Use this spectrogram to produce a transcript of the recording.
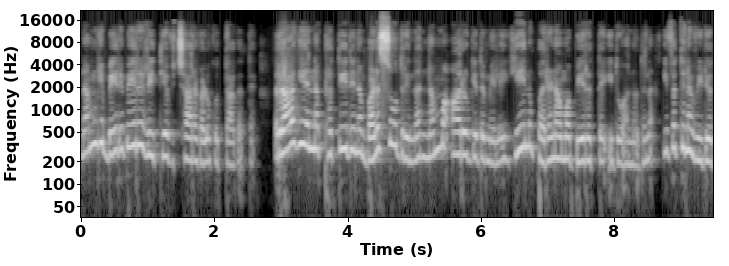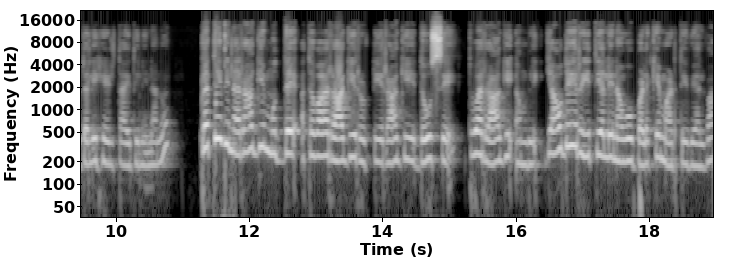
ನಮ್ಗೆ ಬೇರೆ ಬೇರೆ ರೀತಿಯ ವಿಚಾರಗಳು ಗೊತ್ತಾಗತ್ತೆ. ರಾಗಿಯನ್ನ ಪ್ರತಿದಿನ ಬಳಸೋದ್ರಿಂದ ನಮ್ಮ ಆರೋಗ್ಯದ ಮೇಲೆ ಏನು ಪರಿಣಾಮ ಬೀರುತ್ತೆ ಇದು ಅನ್ನೋದನ್ನ ಇವತ್ತಿನ ವಿಡಿಯೋದಲ್ಲಿ ಹೇಳ್ತಾ ಇದ್ದೀನಿ ನಾನು. ಪ್ರತಿದಿನ ರಾಗಿ ಮುದ್ದೆ ಅಥವಾ ರಾಗಿ ರೊಟ್ಟಿ, ರಾಗಿ ದೋಸೆ ಅಥವಾ ರಾಗಿ ಅಂಬ್ಲಿ ಯಾವುದೇ ರೀತಿಯಲ್ಲಿ ನಾವು ಬಳಕೆ ಮಾಡ್ತೀವಿ ಅಲ್ವಾ?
